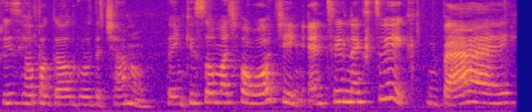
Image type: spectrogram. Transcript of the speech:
Please help a girl grow the channel. Thank you so much for watching. Until next week. Bye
